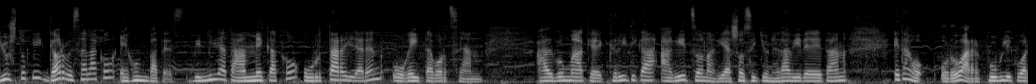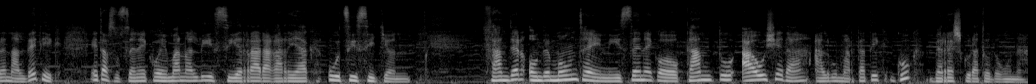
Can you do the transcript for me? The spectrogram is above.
Justuki gaur bezalako egun batez, 2000 eta amekako urtarrilaren hogeita bortzean albumak kritika agitzonak jaso zituen hedabideetan eta oroar publikoaren aldetik eta zuzeneko emanaldi zirraragarriak utzi zituen. Thunder on the Mountain izeneko kantu hauxe da album hartatik guk berreskuratu duguna.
